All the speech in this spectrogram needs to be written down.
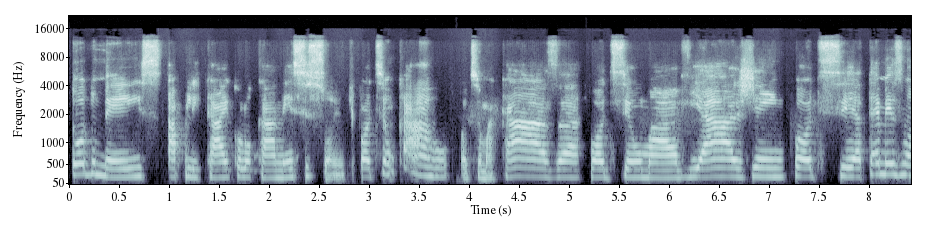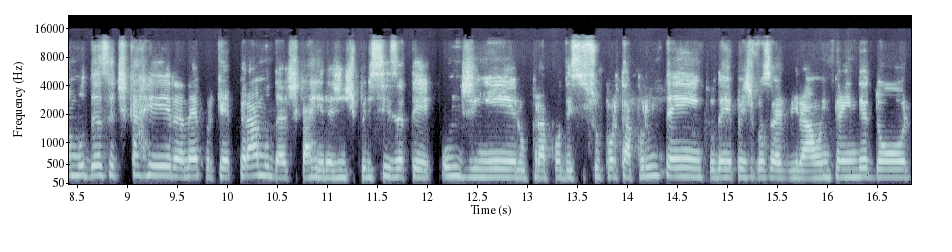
todo mês aplicar e colocar nesse sonho, que pode ser um carro, pode ser uma casa, pode ser uma viagem, pode ser até mesmo uma mudança de carreira, né? Porque para mudar de carreira a gente precisa ter um dinheiro para poder se suportar por um tempo, de repente você vai virar um empreendedor.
